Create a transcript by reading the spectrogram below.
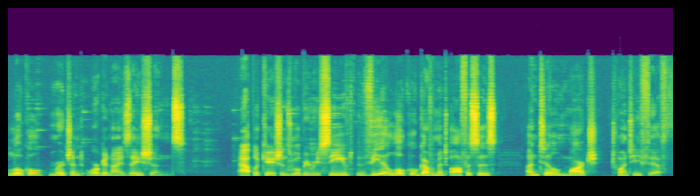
local merchant organizations. Applications will be received via local government offices until March 25th.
